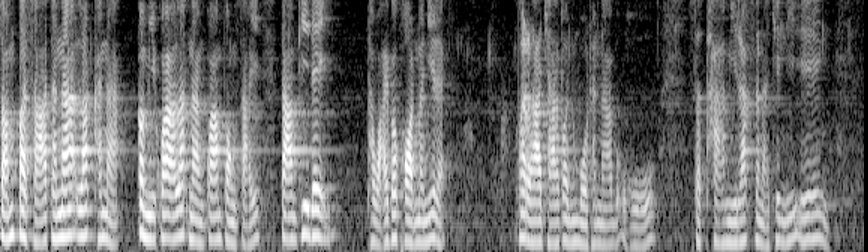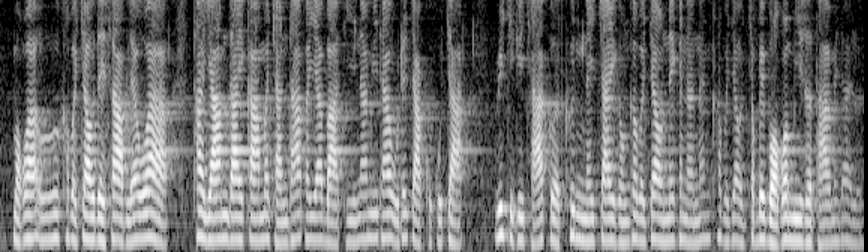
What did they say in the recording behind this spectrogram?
สัมปสาธนะลักษณะ ก็มีความลักษณะความผ่องใสตามที่ได้ถวายพระพรมานี้แหละ พระราชาก็อนุโมทนาบอกโอ้โหศรัทธามีลักษณะเช่นนี้เอง บอกว่าเออข้าพเจ้าได้ทราบแล้วว่า ถ้ายามใดการมาฉันทาพยาบาทีนะมิท้าอุทจักกุกุจักวิจิกิจฉาเกิดขึ้นในใจของข้าพเจ้าในขณะนั้นข้าพเจ้าจะไปบอกว่ามีศรัทธาไม่ได้เลย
